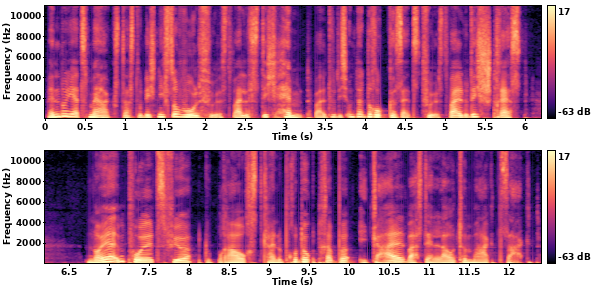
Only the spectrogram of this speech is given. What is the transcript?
Wenn du jetzt merkst, dass du dich nicht so wohl fühlst, weil es dich hemmt, weil du dich unter Druck gesetzt fühlst, weil du dich stresst, Neuer Impuls für du brauchst keine Produkttreppe, egal was der laute Markt sagt.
